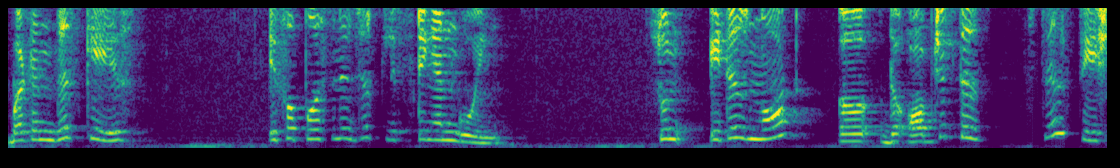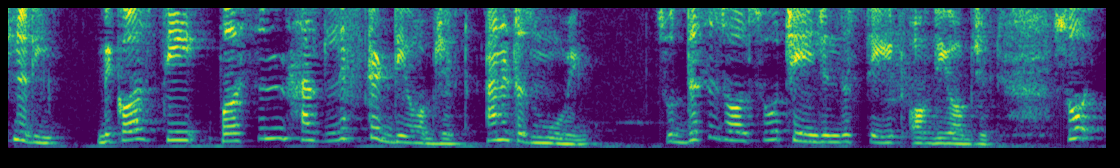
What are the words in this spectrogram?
But in this case, if a person is just lifting and going, so it is not, uh, the object is still stationary because the person has lifted the object and it is moving. So this is also change in the state of the object. So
